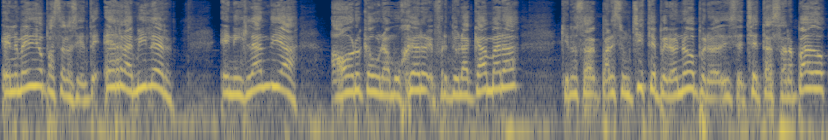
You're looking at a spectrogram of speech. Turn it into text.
En el medio pasa lo siguiente. Ezra Miller en Islandia ahorca a una mujer frente a una cámara que no sabe, parece un chiste, pero no, pero dice, che, está zarpado,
